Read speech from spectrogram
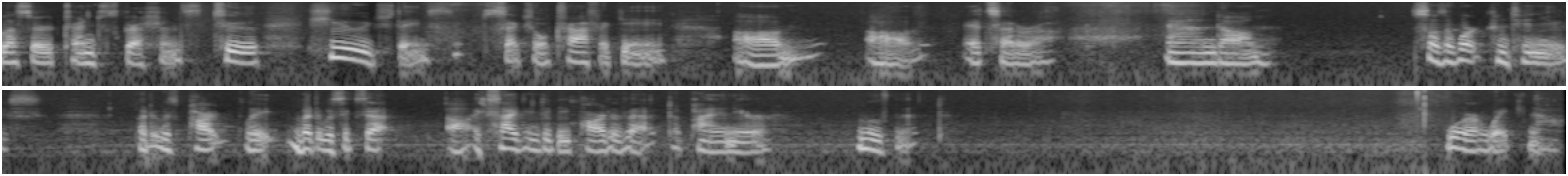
lesser transgressions to huge things, sexual trafficking, um, uh, etc. And um, so the work continues. But it was partly, but it was uh, exciting to be part of that uh, pioneer movement. We're awake now.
